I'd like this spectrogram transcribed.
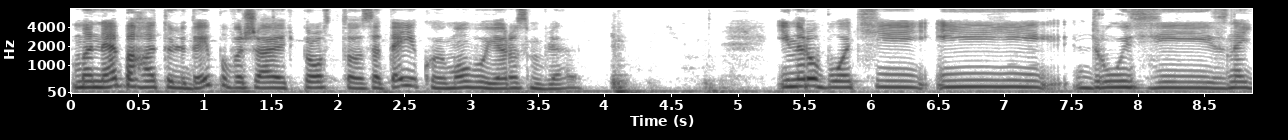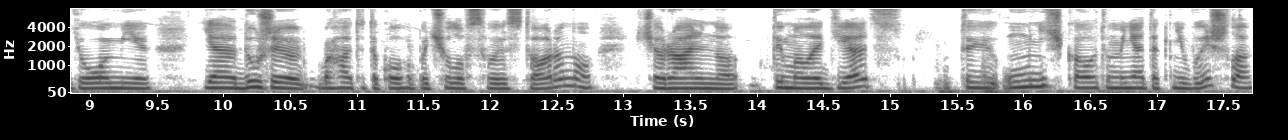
мене багато людей поважають просто за те, якою мовою я розмовляю. І на роботі, і друзі, знайомі. Я дуже багато такого почула в свою сторону, що реально ти молодець, ти умнічка, от у мене так не вийшло.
